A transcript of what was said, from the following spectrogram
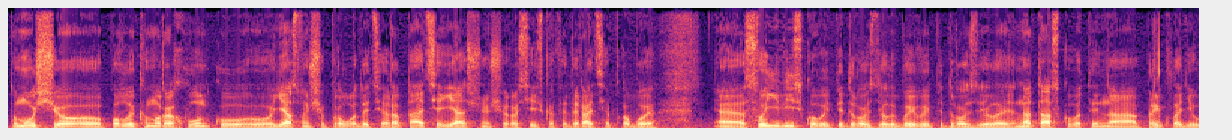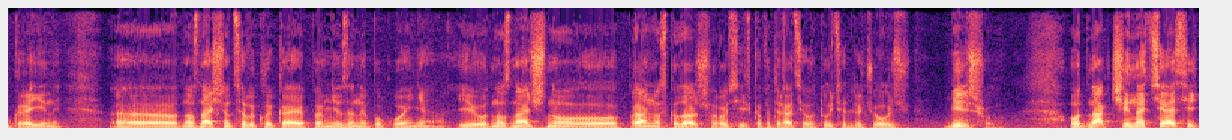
тому що по великому рахунку ясно, що проводиться ротація, ясно, що Російська Федерація пробує е, свої військові підрозділи, бойові підрозділи натаскувати на прикладі України. Е, Однозначно це викликає певні занепокоєння, і однозначно правильно сказав, що Російська Федерація готується для чогось більшого. Однак чи на часі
